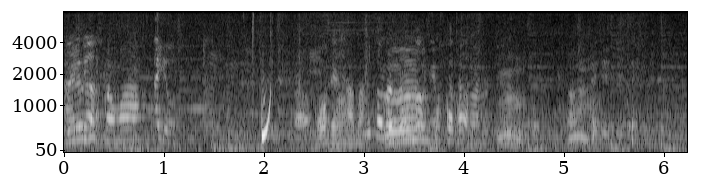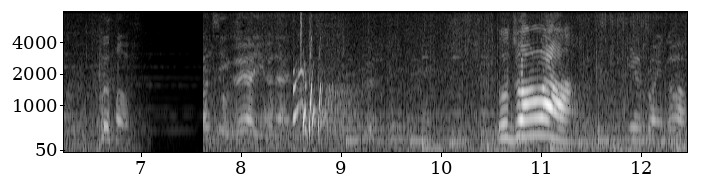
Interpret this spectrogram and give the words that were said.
尝一个。尝吗？哎呦。好，我给他吧。我做了装到米花糖。嗯。好，谢谢谢谢。装几个呀？一个袋子。都装了。一人装一个。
